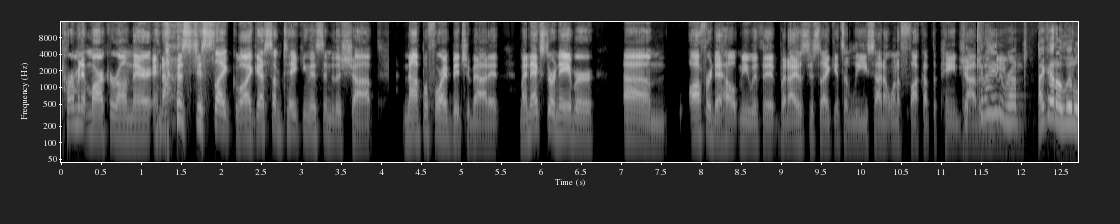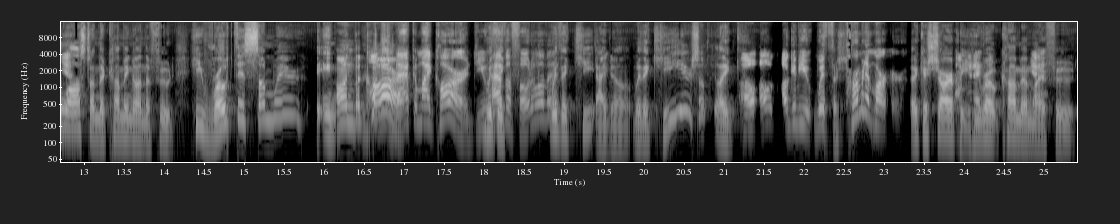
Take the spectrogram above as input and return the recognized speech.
permanent marker on there, and I was just like, "Well, I guess I'm taking this into the shop, not before I bitch about it." My next door neighbor um offered to help me with it, but I was just like, "It's a lease. I don't want to fuck up the paint job." Can I then be on- interrupt? I got a little Yeah. lost on the coming on the food. He wrote this somewhere in on the on car. the back of my car. Do you With have the- a photo of it? with a key. I don't with a key or something like Oh, I'll, I'll give you with A permanent marker. like a sharpie. He gonna- wrote "come in yeah. my food."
